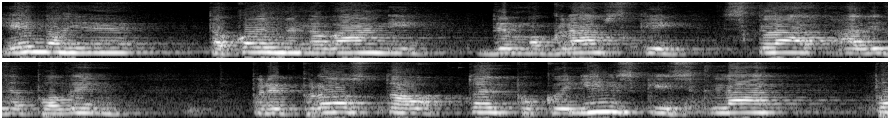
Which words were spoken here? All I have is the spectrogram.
Eno je tako imenovani demografski sklad ali da povem preprosto, to je pokojninski sklad po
